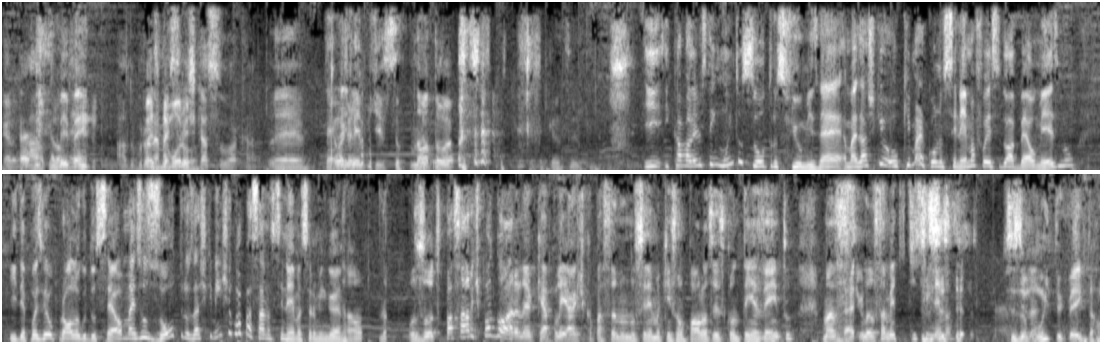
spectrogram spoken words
cara? É, eu acabei vendo. A do Bruno Mas é mais demorou. triste que a sua, cara. É, até hoje eu lembro disso. Não à toa. E, e Cavaleiros tem muitos outros filmes, né? Mas acho que o que marcou no cinema foi esse do Abel mesmo. E depois veio o prólogo do céu, mas os outros acho que nem chegou a passar no cinema, se eu não me engano. Não, não. Os outros passaram, tipo, agora, né? Que a Play Art fica passando no cinema aqui em São Paulo, às vezes, quando tem evento. Mas Sério? lançamento de cinema. Preciso muito ver então.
